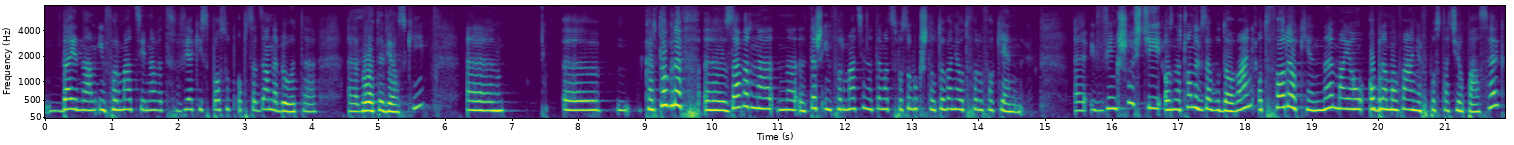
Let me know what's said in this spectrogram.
daje nam informacje nawet w jaki sposób obsadzane były te E, były te wioski. E, e, kartograf zawarł na, na, też informacje na temat sposobu kształtowania otworów okiennych. W większości oznaczonych zabudowań otwory okienne mają obramowanie w postaci opasek,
